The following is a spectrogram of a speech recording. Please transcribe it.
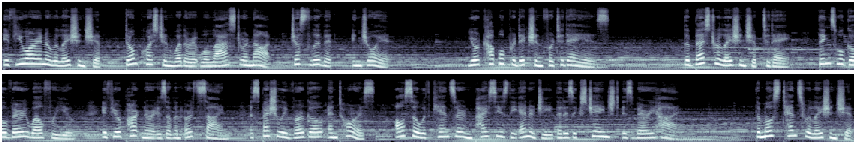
If you are in a relationship, don't question whether it will last or not, just live it, enjoy it. Your couple prediction for today is The best relationship today, Things will go very well for you, if your partner is of an earth sign, especially Virgo and Taurus, also with Cancer and Pisces the energy that is exchanged is very high. The most tense relationship,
